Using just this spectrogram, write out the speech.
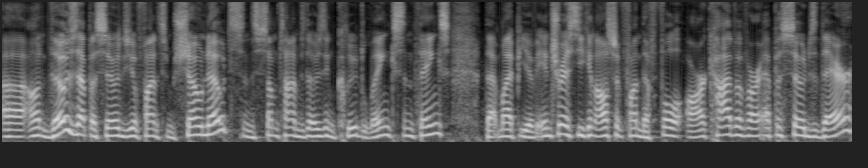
uh, on those episodes, you'll find some show notes, and sometimes those include links and things that might be of interest. You can also find the full archive of our episodes there.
